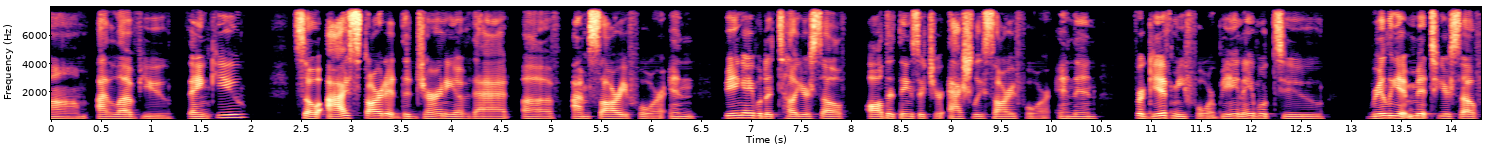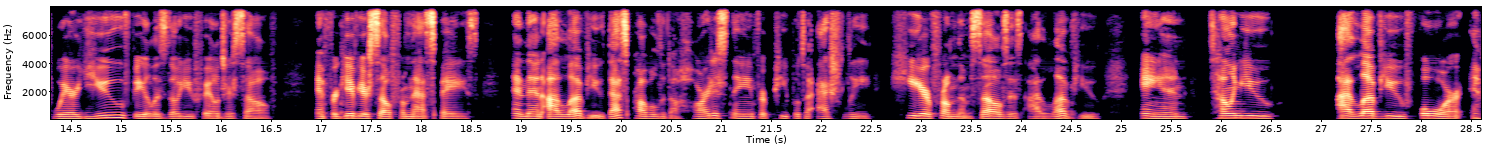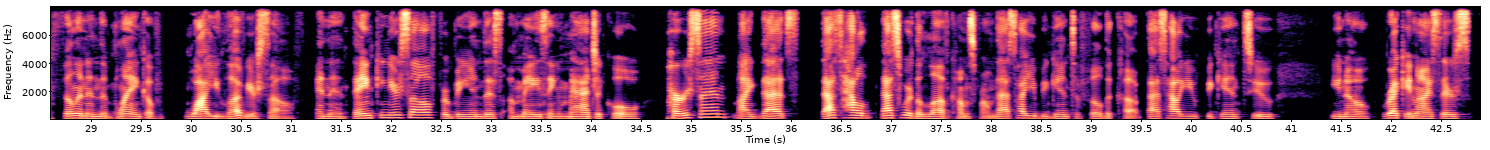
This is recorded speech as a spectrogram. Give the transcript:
um, I love you, thank you. So I started the journey of that of I'm sorry for and being able to tell yourself all the things that you're actually sorry for and then forgive me for being able to really admit to yourself where you feel as though you failed yourself and forgive yourself from that space and then I love you. That's probably the hardest thing for people to actually hear from themselves is I love you and telling you I love you for and filling in the blank of why you love yourself and then thanking yourself for being this amazing magical person. Like that's that's how that's where the love comes from. That's how you begin to fill the cup. That's how you begin to, you know, recognize there's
